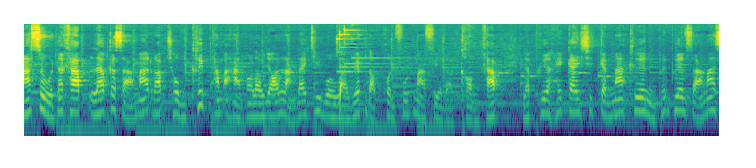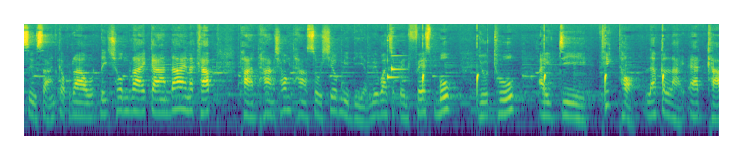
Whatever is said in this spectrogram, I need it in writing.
าสูตรนะครับ แล้วก็สามารถรับชมคลิปทำอาหารของเราย้อนหลังได้ที่ www.ponfoodmafia.com ครับ และเพื่อให้ใกล้ชิดกันมากขึ้น เพื่อนๆ สามารถสื่อสารกับเราติชมรายการได้นะครับ ผ่านทางช่องทางโซเชียลมีเดียไม่ว่าจะเป็น Facebook YouTube IG TikTok และก็ Line แอดครับ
